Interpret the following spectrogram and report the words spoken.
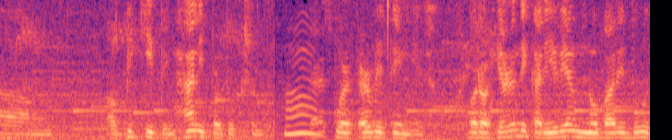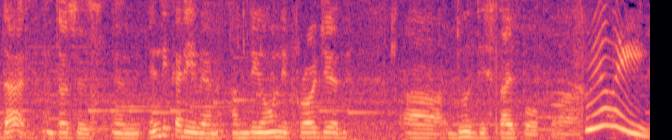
um, a beekeeping, honey production. Ah. That's where everything is. But here in the Caribbean, nobody do that. Entonces, in, in the Caribbean, I'm the only project uh, do this type of. Uh, Really?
